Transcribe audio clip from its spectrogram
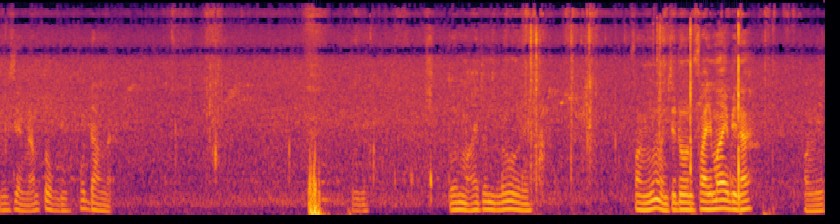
มีเสียงน้ำตกดิโคตรดังอะ่ะต้นไม้ต้นเบลอเลย ฝั่งนี้เหมือนจะโดนไฟไหม้ไปนะ ฝั่งนี้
